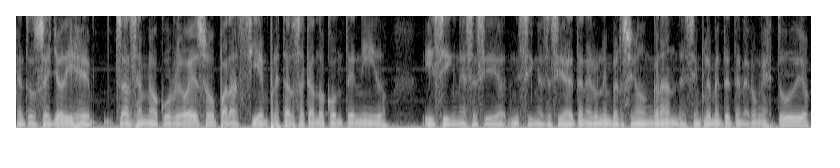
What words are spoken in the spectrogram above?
Entonces yo dije, o sea, se me ocurrió eso para siempre estar sacando contenido y sin necesidad, sin necesidad de tener una inversión grande, simplemente tener un estudio.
